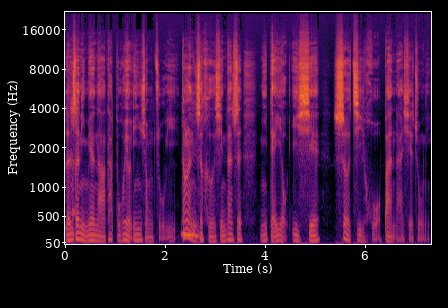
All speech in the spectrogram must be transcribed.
人生里面呢，它不会有英雄主义。当然你是核心，但是你得有一些设计伙伴来协助你。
